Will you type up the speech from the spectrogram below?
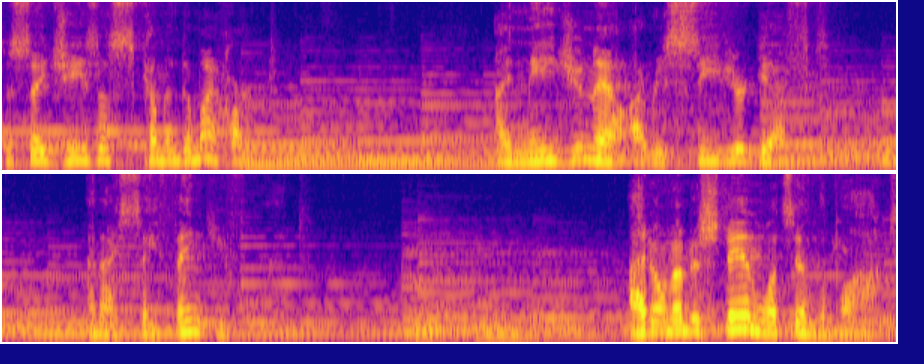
To say, Jesus, come into my heart. I need you now. I receive your gift. And I say thank you for it. I don't understand what's in the box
